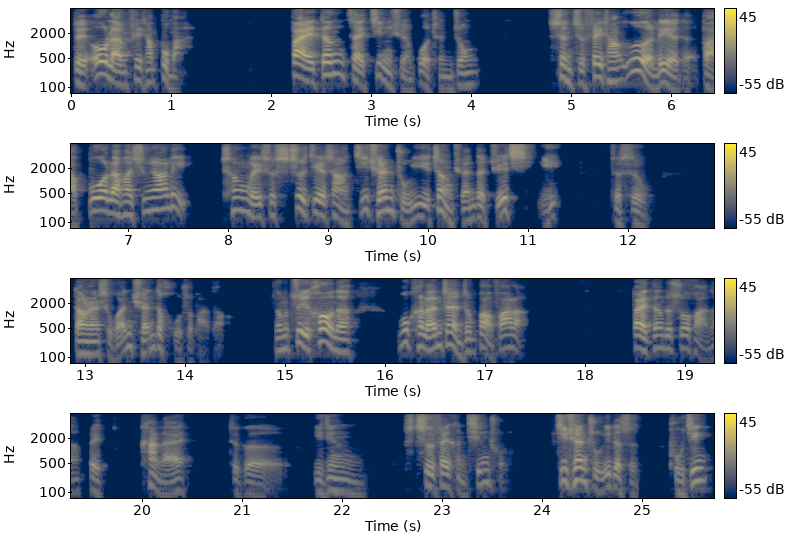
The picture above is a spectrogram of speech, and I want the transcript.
对欧兰非常不满。拜登在竞选过程中，甚至非常恶劣的把波兰和匈牙利称为是世界上极权主义政权的崛起，这是当然是完全的胡说八道。那么最后呢，乌克兰战争爆发了，拜登的说法呢被看来这个已经是非很清楚了，极权主义的是普京，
